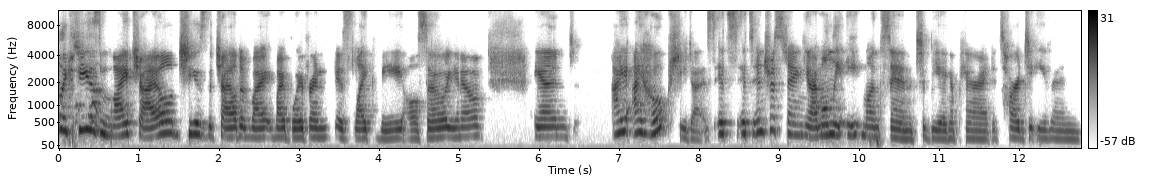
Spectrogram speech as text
Like, like she is my child. She is the child of my my boyfriend is like me also you know? And I, I hope she does. It's it's interesting. You know, I'm only eight months in to being a parent. It's hard to even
